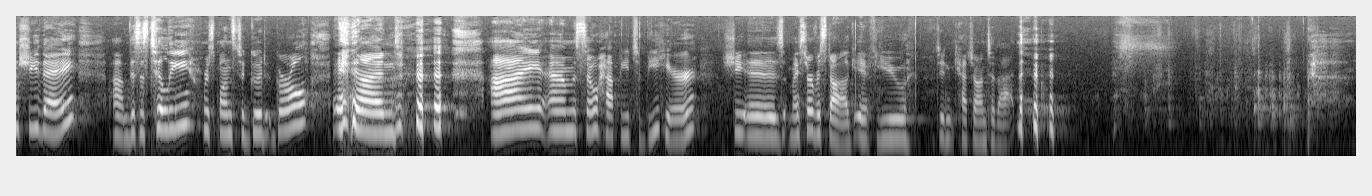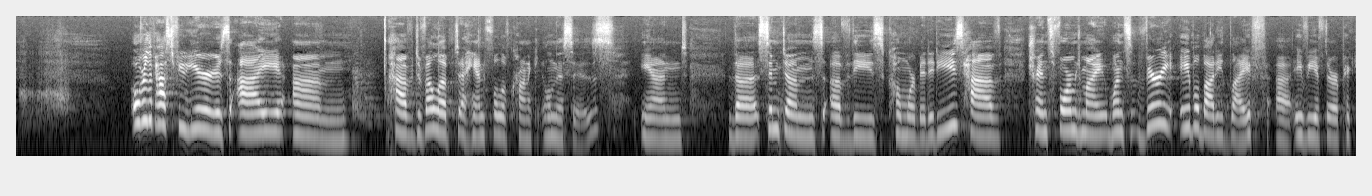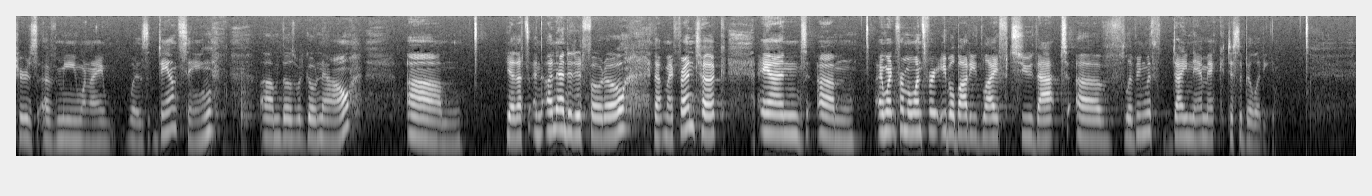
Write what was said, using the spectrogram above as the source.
Pronoun she, they. Um, this is Tilly, responds to good girl. And I am so happy to be here. She is my service dog, if you didn't catch on to that. Over the past few years, I um, have developed a handful of chronic illnesses, and the symptoms of these comorbidities have transformed my once very able bodied life. Uh, AV, if there are pictures of me when I was dancing, um, those would go now. Um, yeah, that's an unedited photo that my friend took. And um, I went from a once very able bodied life to that of living with dynamic disability.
